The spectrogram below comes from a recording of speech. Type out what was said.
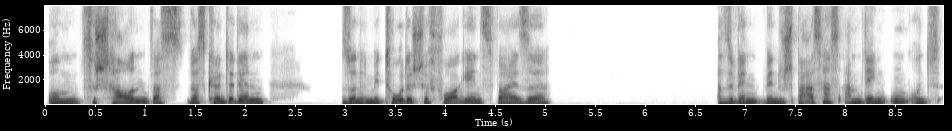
um zu schauen, was, was könnte denn so eine methodische Vorgehensweise also wenn, wenn du Spaß hast am Denken und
